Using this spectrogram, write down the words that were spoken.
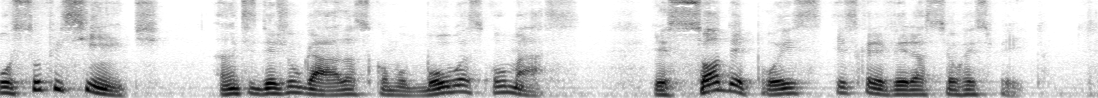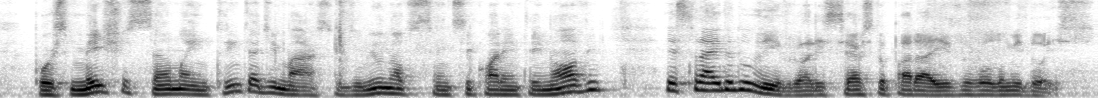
o suficiente antes de julgá-las como boas ou más, e só depois escrever a seu respeito por Meishu Sama em 30 de março de 1949, extraído do livro Alicerce do Paraíso, volume 2.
